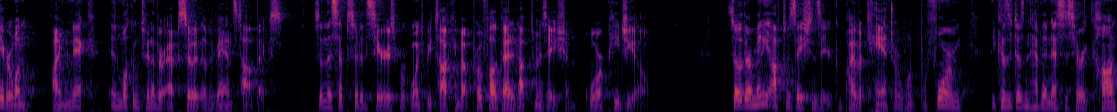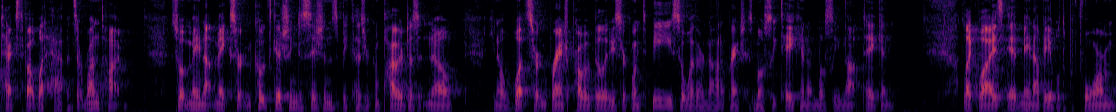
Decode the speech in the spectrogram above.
Hey everyone, I'm Nick, and welcome to another episode of Advanced Topics. So, in this episode of the series, we're going to be talking about profile guided optimization, or PGO. So, there are many optimizations that your compiler can't or won't perform because it doesn't have the necessary context about what happens at runtime. So, it may not make certain code scheduling decisions because your compiler doesn't know, you know, what certain branch probabilities are going to be, so whether or not a branch is mostly taken or mostly not taken. Likewise, it may not be able to perform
